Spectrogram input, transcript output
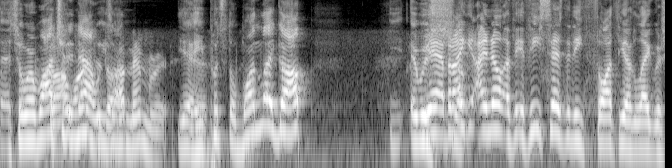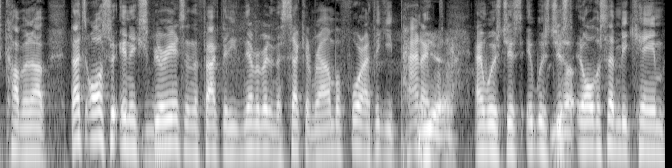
Uh, So we're watching it now. it, He's though. I remember it. Yeah, he puts the one leg up. It was yeah, but so- I, I know if, if he says that he thought the other leg was coming up, that's also inexperience and the fact that he'd never been in the second round before. I think he panicked Yeah. and was just it was just Yep. it all of a sudden became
